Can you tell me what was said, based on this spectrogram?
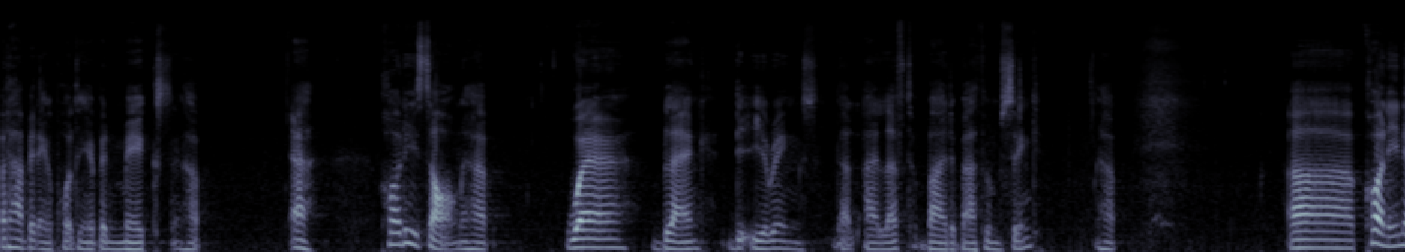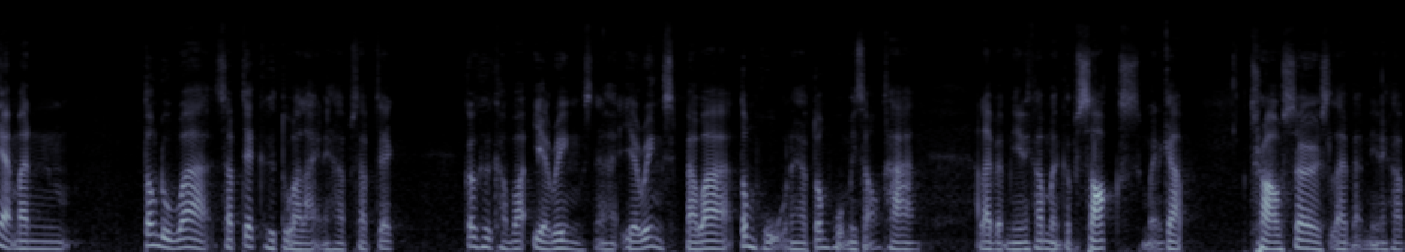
ประธานเป็นเอกพจน์ถึงจะเป็น makes นะครับอะข้อที่สองนะครับ where blank the earrings that I left by the bathroom sink นะครับข้อนี้เนี่ยมันต้องดูว่า subject คือตัวอะไรนะครับ subject ก็คือคำว่า earrings นะ earrings แปลว่าต้มหูนะครับ ต้มหูมีสองข้าง อะไรแบบนี้นะครับ เหมือนกับ socks เหมือนกับ trousers อะไรแบบนี้นะครับ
